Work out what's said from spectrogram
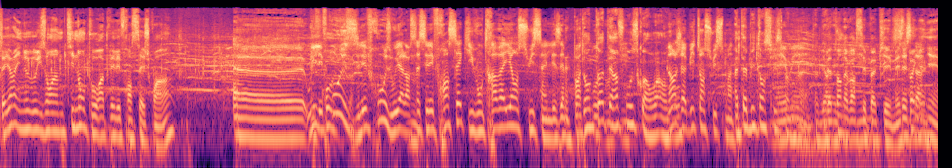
D'ailleurs, ils, nous- ils ont un petit nom pour appeler les Français, je crois. hein. Euh, oui, Les Frouzes. les frouzes. Oui, alors ça, c'est les Français qui vont travailler en Suisse. Hein, ils les aiment pas Donc, trop. toi, t'es un frousse, quoi. en- Non, j'habite en Suisse Ah, maintenant. t'habites en Suisse Eh oui. même, t'as Il bien attend raison. d'avoir ses papiers, mais C'est pas ça. gagné.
